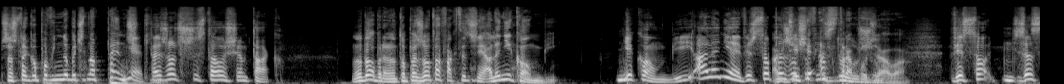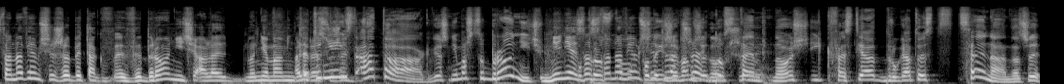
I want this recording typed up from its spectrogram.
Przecież tego powinno być na pęczki. Nie, Peugeot 308 tak. No dobra, no to Peugeota faktycznie, ale nie kombi. Nie kombi, ale nie, wiesz co, A gdzie Peugeotów się jest Astra dużo. podziała? Wiesz co, zastanawiam się, żeby tak wy- wybronić, ale no nie mam Ale interesu, to nie że... jest atak, wiesz, nie masz co bronić. Nie, nie, po zastanawiam się podejrzewam, dlaczego, że dostępność i kwestia druga to jest cena. Znaczy,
